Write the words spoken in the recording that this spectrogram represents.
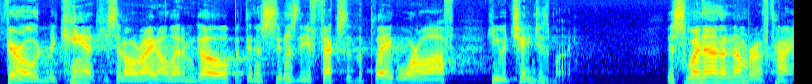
Pharaoh would recant. He said, All right, I'll let him go. But then, as soon as the effects of the plague wore off, he would change his mind. This went on a number of times.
